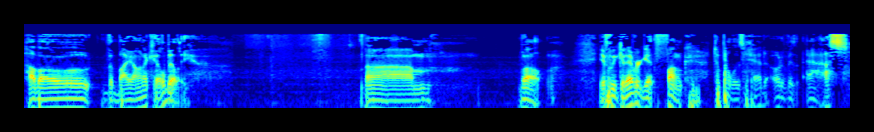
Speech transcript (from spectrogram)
How about the Bionic Hillbilly? Um, well, if we could ever get Funk to pull his head out of his ass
